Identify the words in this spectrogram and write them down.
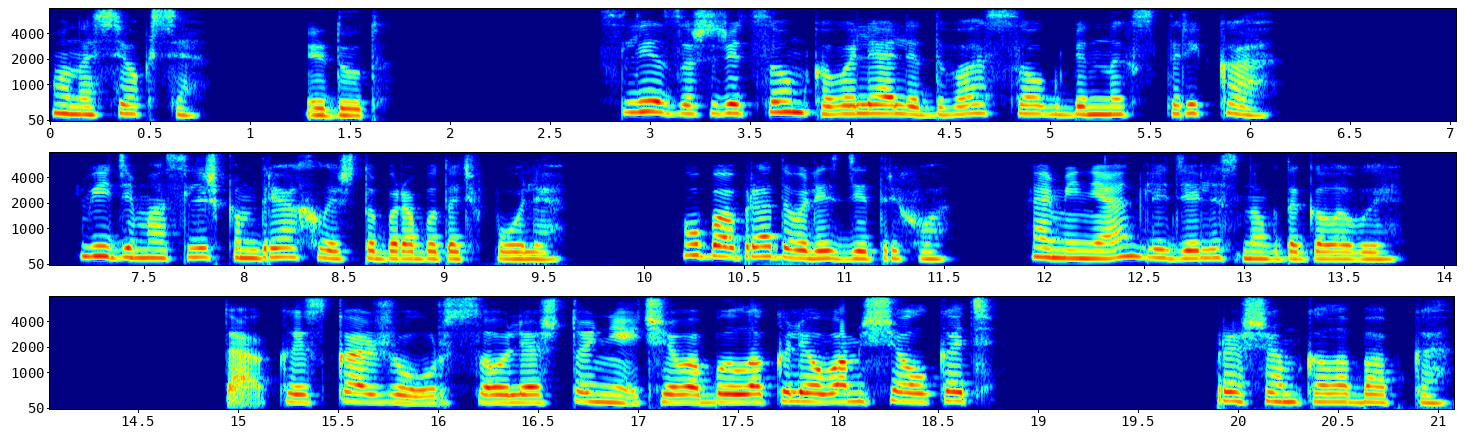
Он осекся. Идут. Вслед за жрецом ковыляли два согбенных старика, Видимо, слишком дряхлый, чтобы работать в поле. Оба обрадовались Дитриху, а меня глядели с ног до головы. «Так и скажу Урсуле, что нечего было клювом щелкать», прошамкала бабка.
